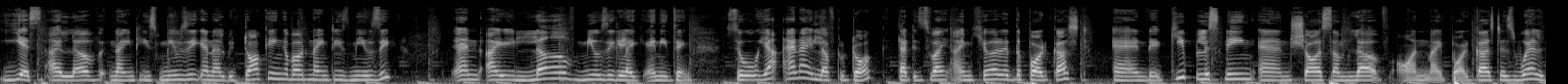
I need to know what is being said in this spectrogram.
Yes, I love 90s music, and I'll be talking about 90s music, and I love music like anything. So, yeah, and I love to talk. That is why I'm here at the podcast, and keep listening and show some love on my podcast as well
